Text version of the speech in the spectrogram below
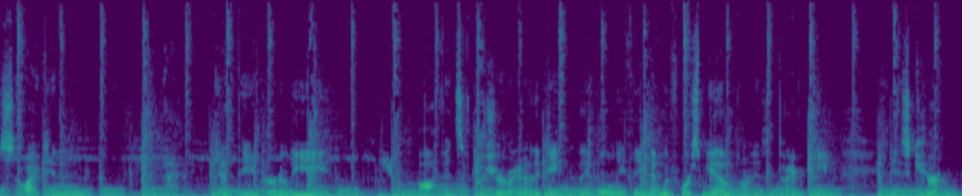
so I can get the early offensive pressure right out of the gate. And the only thing that would force me out on his entire team is Kyurem.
